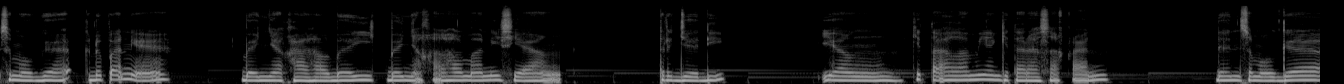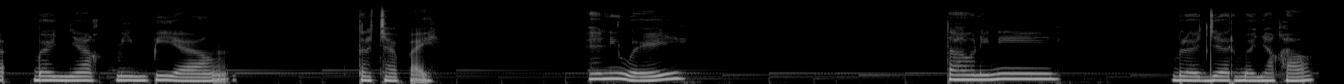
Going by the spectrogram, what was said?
Semoga ke depannya banyak hal-hal baik, banyak hal-hal manis yang terjadi, yang kita alami, yang kita rasakan, dan semoga banyak mimpi yang tercapai. Anyway, tahun ini belajar banyak hal.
